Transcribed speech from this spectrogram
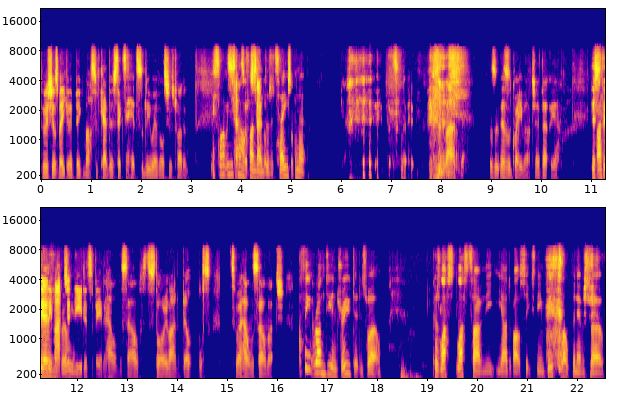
Whether she was making a big, massive kendo stick to hit somebody with, or she was trying to. It's like when you can't up- find under up the tape, isn't it? That's. But, yeah, this, is, this is a great match. I don't, yeah, this I is the only match brilliant. it needed to be in a Hell in a Cell. 'cause The storyline built to a Hell in a Cell match. I think Randy and Drew did as well. Because last last time he, he had about sixteen people helping him, so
